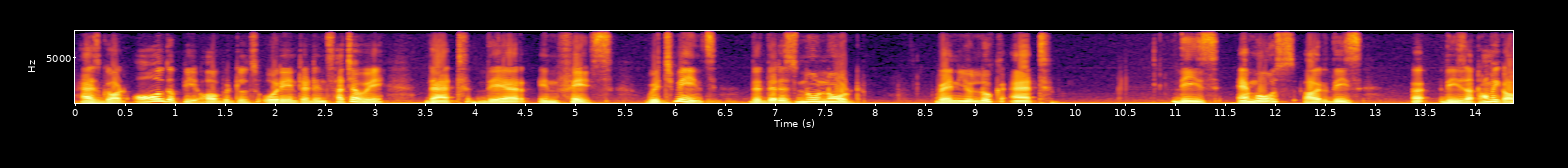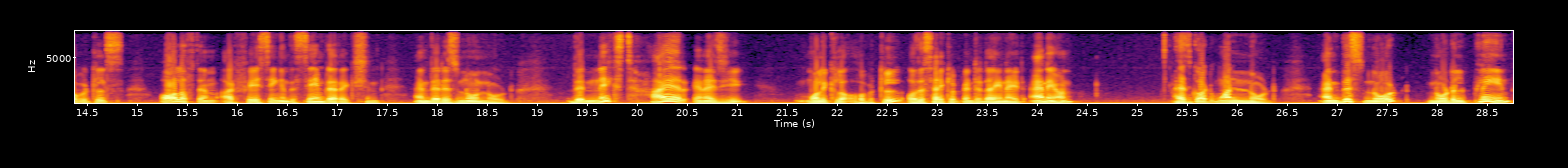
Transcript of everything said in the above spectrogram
has got all the p orbitals oriented in such a way that they are in phase, which means that there is no node when you look at these MOs or these uh, these atomic orbitals all of them are facing in the same direction and there is no node. The next higher energy molecular orbital or the cyclopentadienide anion has got one node and this node nodal plane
